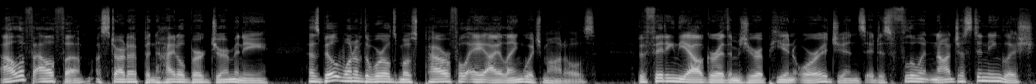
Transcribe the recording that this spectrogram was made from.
Aleph Alpha, a startup in Heidelberg, Germany, has built one of the world's most powerful AI language models. Befitting the algorithm's European origins, it is fluent not just in English,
